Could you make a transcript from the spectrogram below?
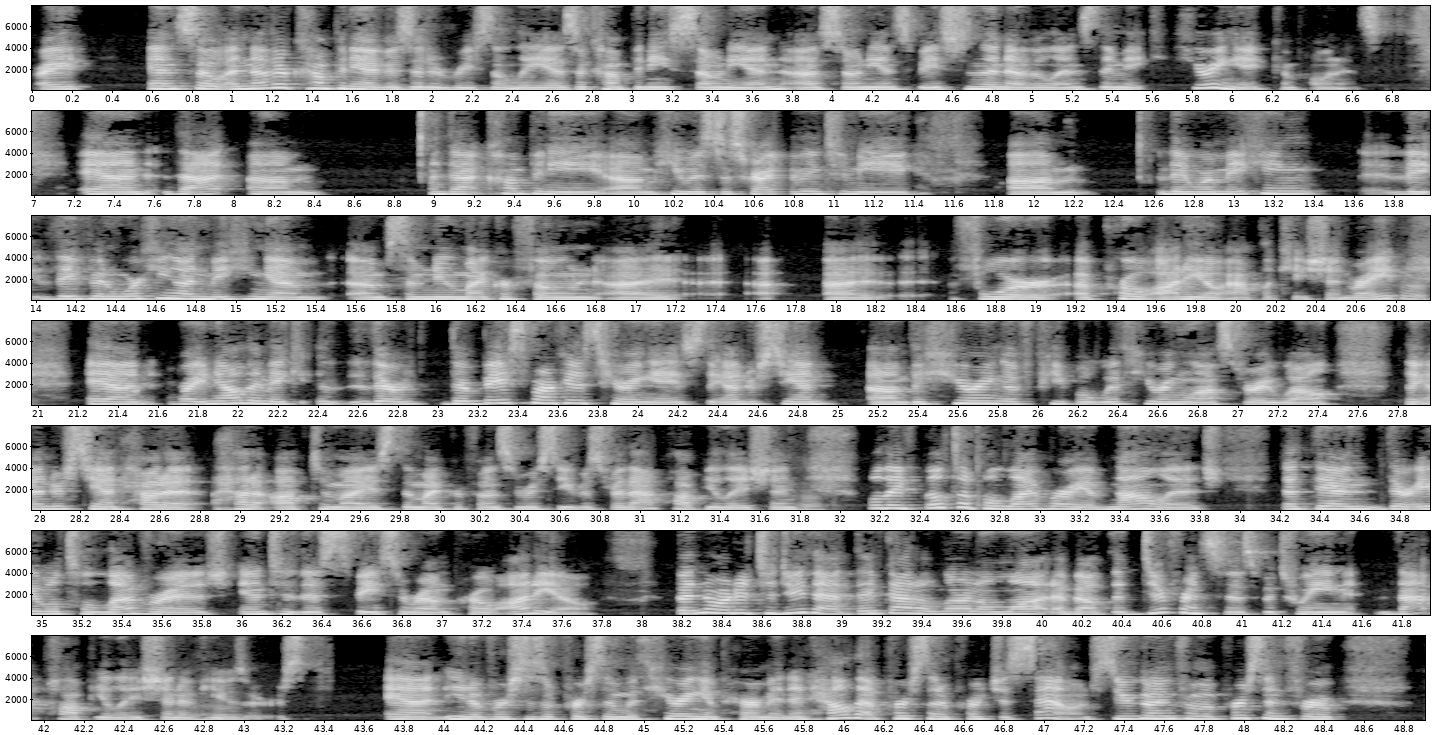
right? And so another company I visited recently is a company, Sonion. Uh, Sonion's based in the Netherlands. They make hearing aid components. And that, um, that company, um, he was describing to me, um, they were making, they, they've been working on making um, um some new microphone uh, uh, for a pro audio application, right? And right now they make their their base market is hearing aids. They understand um, the hearing of people with hearing loss very well. They understand how to how to optimize the microphones and receivers for that population. Uh-huh. Well, they've built up a library of knowledge that then they're able to leverage into this space around pro audio. But in order to do that, they've got to learn a lot about the differences between that population of uh-huh. users and you know versus a person with hearing impairment and how that person approaches sound. So you're going from a person for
